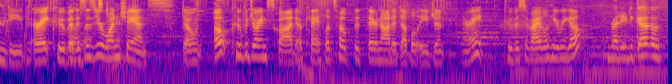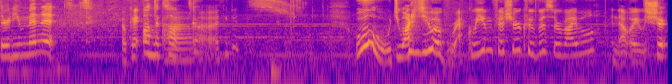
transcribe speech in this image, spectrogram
Indeed. All right, Kuva, this is your one chance. Don't. Oh, Kuva joined squad. Okay, let's hope that they're not a double agent. All right, Kuva survival, here we go. Ready to go. 30 minutes. Okay. On the clock, Uh. I think it's. Ooh, do you want to do a Requiem Fissure Kuva survival? And that way, we... Sure.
